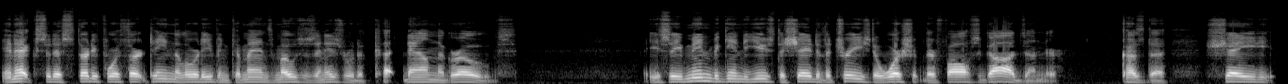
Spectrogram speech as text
In Exodus 34:13, the Lord even commands Moses and Israel to cut down the groves. You see, men begin to use the shade of the trees to worship their false gods under, because the shade,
